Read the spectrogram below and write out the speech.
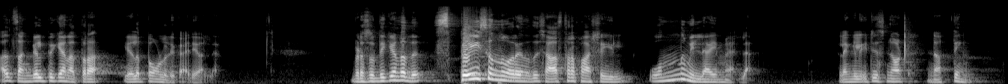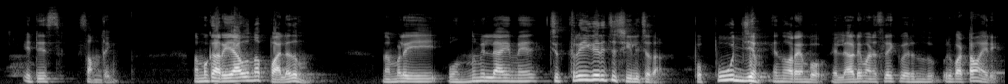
അത് സങ്കല്പിക്കാൻ അത്ര എളുപ്പമുള്ളൊരു കാര്യമല്ല. ഇവിടെ ശ്രദ്ധിക്കേണ്ടത് സ്പേസ് എന്ന് പറയുന്നത് ശാസ്ത്രഭാഷയിൽ ഒന്നുമില്ലായ്മയല്ല. അല്ലെങ്കിൽ it is not nothing it is something നമുക്കറിയാവുന്ന പലതും നമ്മൾ ഈ ഒന്നുമില്ലായ്മയെ ചിത്രീകരിച്ച് ശീലിച്ചതാണ്. ഇപ്പോൾ പൂജ്യം എന്ന് പറയുമ്പോൾ എല്ലാവരുടെയും മനസ്സിലേക്ക് വരുന്നത് ഒരു വട്ടമായിരിക്കും.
